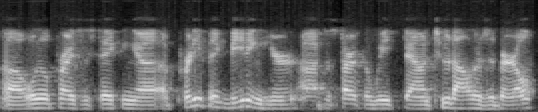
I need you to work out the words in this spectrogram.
Uh, oil prices taking a, pretty big beating here uh, to start the week, down $2 a barrel.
